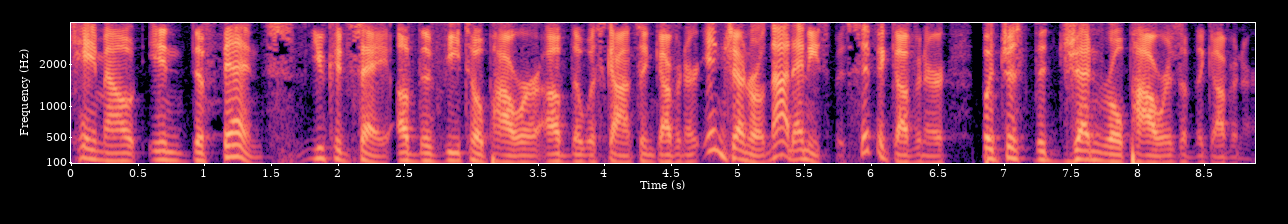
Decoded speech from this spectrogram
came out in defense, you could say, of the veto power of the Wisconsin governor in general. Not any specific governor, but just the general powers of the governor.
